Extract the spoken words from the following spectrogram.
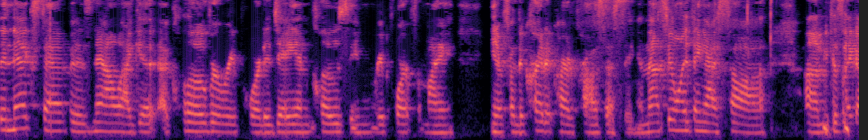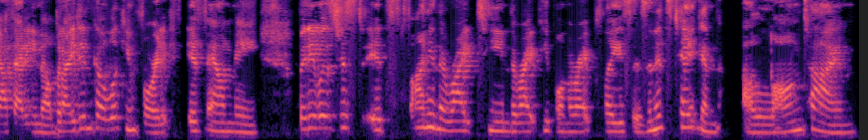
the next step is now I get a Clover report, a day in closing report from my, you know, from the credit card processing. And that's the only thing I saw um, because I got that email, but I didn't go looking for it. it. It found me. But it was just, it's finding the right team, the right people in the right places. And it's taken a long time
